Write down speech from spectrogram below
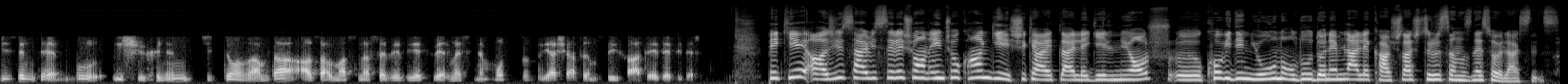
bizim de bu iş yükünün ciddi anlamda azalmasına sebebiyet vermesinin mutluluğunu yaşadığımızı ifade edebiliriz. Peki acil servislere şu an en çok hangi şikayetlerle geliniyor? Ee, Covid'in yoğun olduğu dönemlerle karşılaştırırsanız ne söylersiniz?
